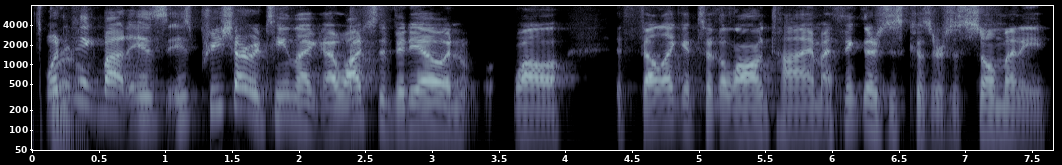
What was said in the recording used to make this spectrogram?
It's What do you think about his his pre-shot routine? Like I watched the video, and while it felt like it took a long time, I think there's just because there's just so many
